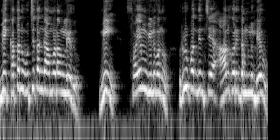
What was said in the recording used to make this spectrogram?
మీ కథను ఉచితంగా అమ్మడం లేదు. మీ స్వయం విలువను రూపొందించే ఆల్గోరిథంలు లేవు.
